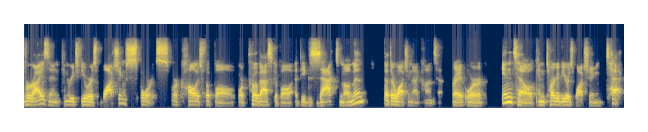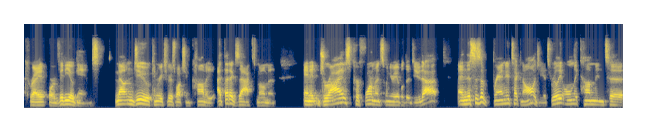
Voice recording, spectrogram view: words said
Verizon can reach viewers watching sports or college football or pro basketball at the exact moment that they're watching that content, right? Or Intel can target viewers watching tech, right? Or video games. Mountain Dew can reach viewers watching comedy at that exact moment. And it drives performance when you're able to do that and this is a brand new technology it's really only come into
